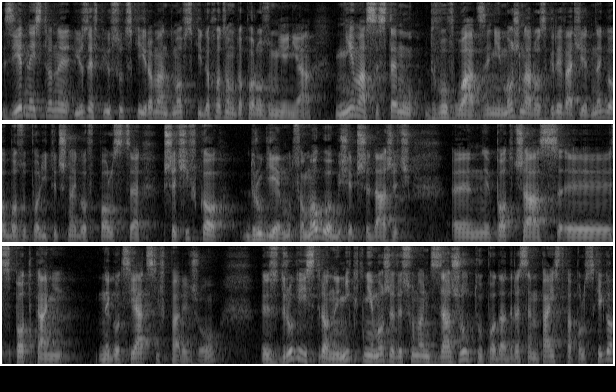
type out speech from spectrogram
z jednej strony Józef Piłsudski i Roman Dmowski dochodzą do porozumienia, nie ma systemu dwuwładzy, nie można rozgrywać jednego obozu politycznego w Polsce przeciwko drugiemu, co mogłoby się przydarzyć podczas y, spotkań negocjacji w Paryżu. Z drugiej strony nikt nie może wysunąć zarzutu pod adresem państwa polskiego,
